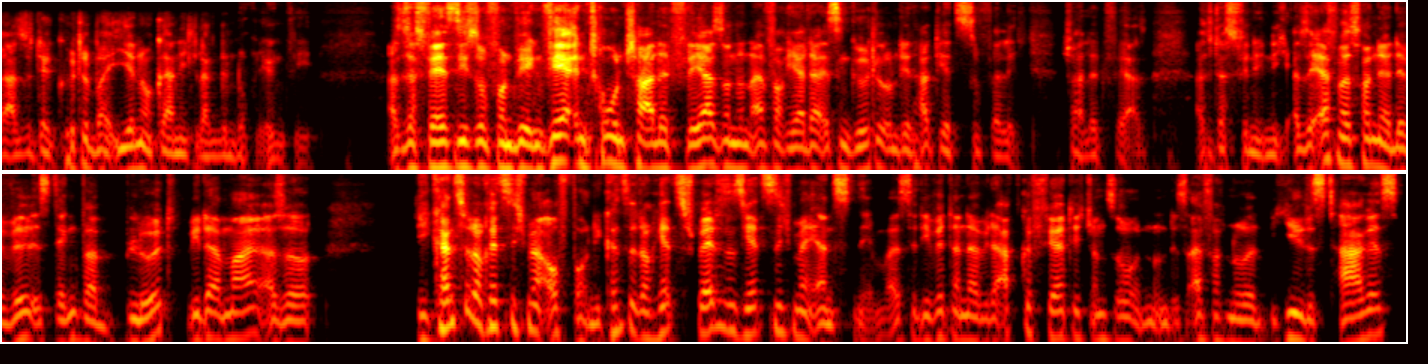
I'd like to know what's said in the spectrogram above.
also der Gürtel bei ihr noch gar nicht lang genug irgendwie. Also das wäre jetzt nicht so von wegen, wer entthront Charlotte Flair, sondern einfach, ja, da ist ein Gürtel und den hat jetzt zufällig Charlotte Flair. Also das finde ich nicht. Also erstmal Sonja Deville ist denkbar blöd wieder mal. Also die kannst du doch jetzt nicht mehr aufbauen. Die kannst du doch jetzt spätestens jetzt nicht mehr ernst nehmen. Weißt du, die wird dann da wieder abgefertigt und so und, und ist einfach nur Heal des Tages.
